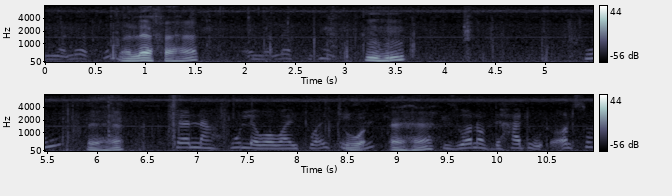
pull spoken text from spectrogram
On your left, A left, huh? on your left huu, Mm-hmm. huu Uh-huh. tena ule wa white white hivi Uh-huh. is one of the hardwood also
